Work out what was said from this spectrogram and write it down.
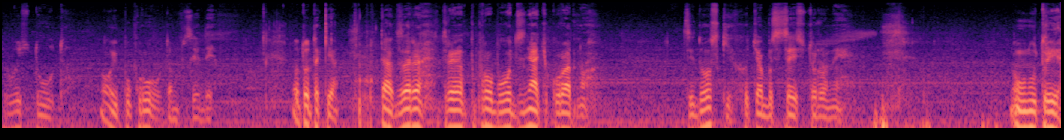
І ось тут. Ну і по кругу там сиди. Ну то таке. Так, зараз треба спробувати зняти акуратно ці доски, хоча б з цієї сторони. Ну, внутрі,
